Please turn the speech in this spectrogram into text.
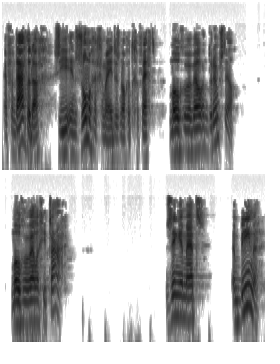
En vandaag de dag zie je in sommige gemeentes nog het gevecht, mogen we wel een drumstel? Mogen we wel een gitaar? Zingen met een beamer?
